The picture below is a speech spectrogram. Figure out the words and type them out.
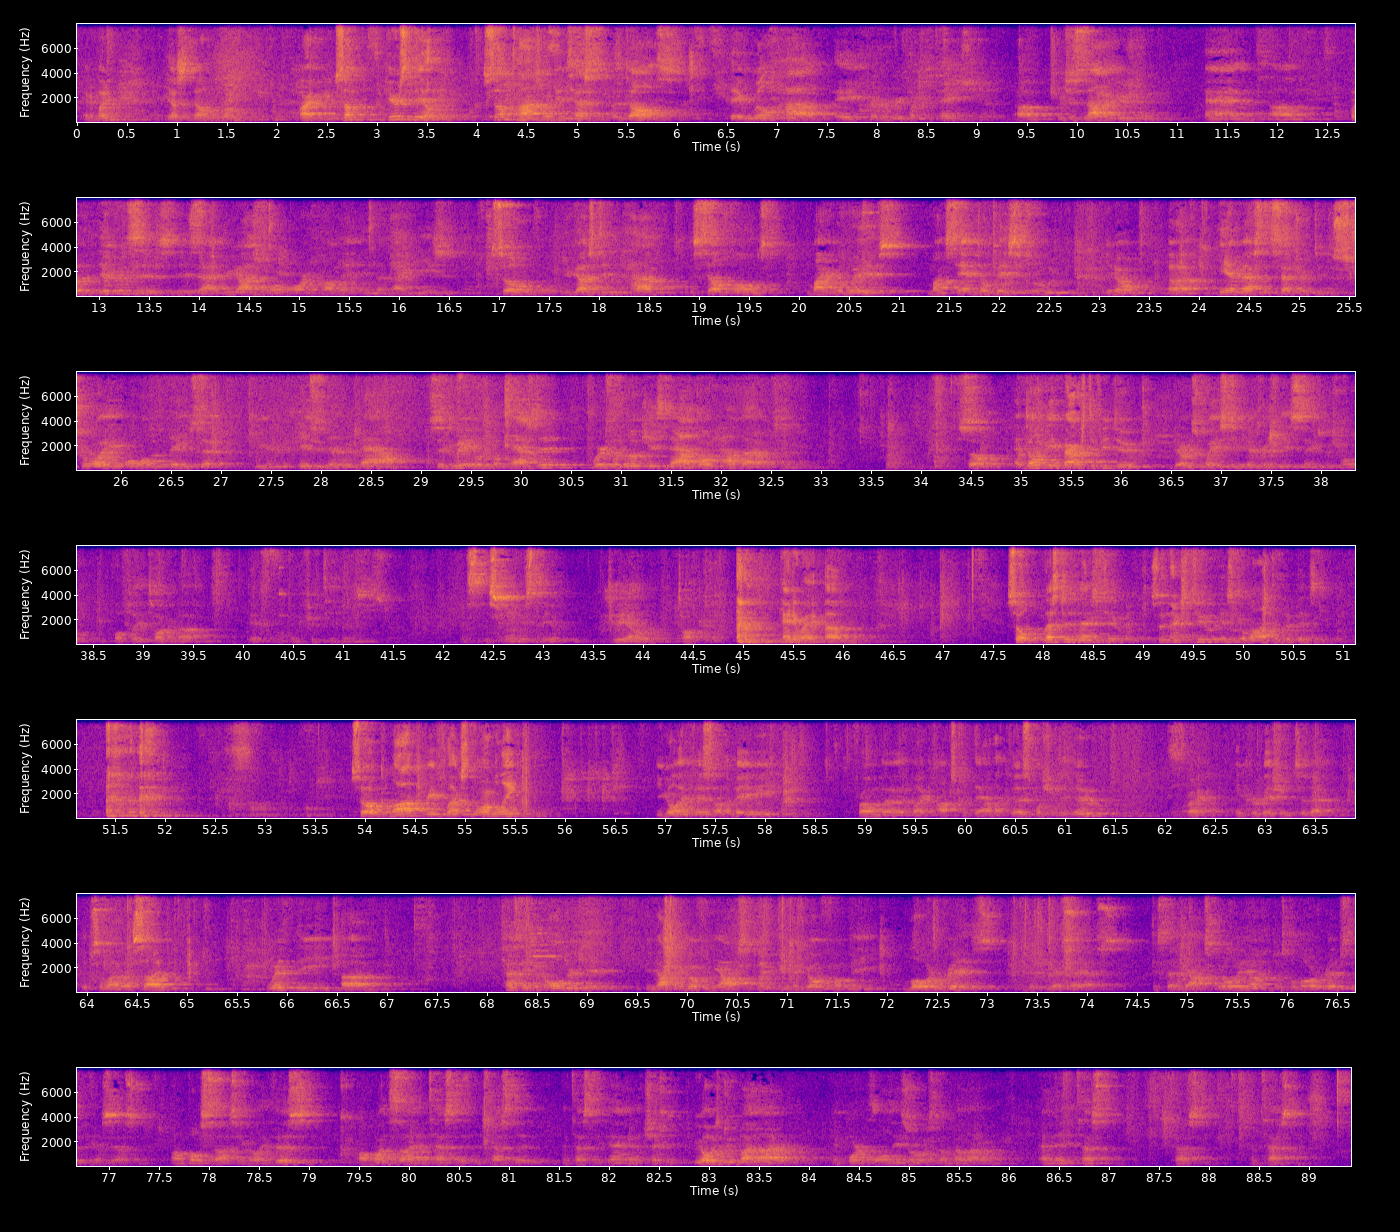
Anybody? Yes? No? No? All right. Some. Here's the deal. Sometimes when you test adults, they will have a primitive reflex retained, um, which is not unusual. And um, but the difference is, is that you guys were all born probably in the 90s, so you guys didn't have the cell phones, microwaves, Monsanto-based food, you know, uh, EMS, etc., to destroy all the things that we, the kids are dealing with now. So you were able to go past it, whereas the little kids now don't have that opportunity. So, and don't be embarrassed if you do. There's ways to get rid of these things, which we'll hopefully talk about if, in 15 minutes. This, this one needs to be a three-hour talk. anyway, um, so let's do the next two. So the next two is Galant and Babinski. so Galant reflex normally, you go like this on the baby, from the like occiput down like this. What should we do? Right, incurvation to that ipsilateral side. With the um, testing an older kid, you're not going to go from the occiput, you're going to go from the lower ribs to the PSIS. Instead of the occiput all just the lower ribs to the PSIS on both sides. So you go like this on one side and test it and test it and test it again and check it. We always do bilateral. Important, all these are always done bilateral. And then you test, test, test.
